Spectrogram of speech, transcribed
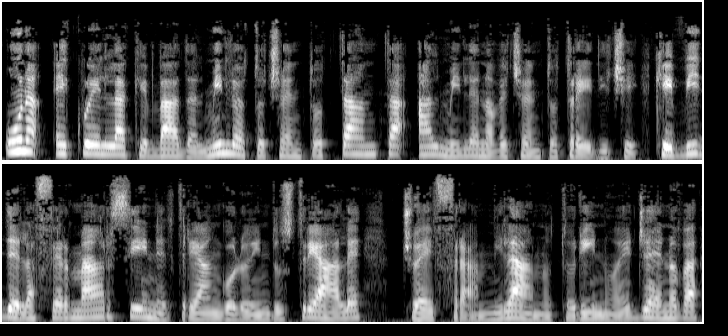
Una è quella che va dal 1880 al 1913, che vide l'affermarsi nel triangolo industriale, cioè fra Milano, Torino e Genova,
